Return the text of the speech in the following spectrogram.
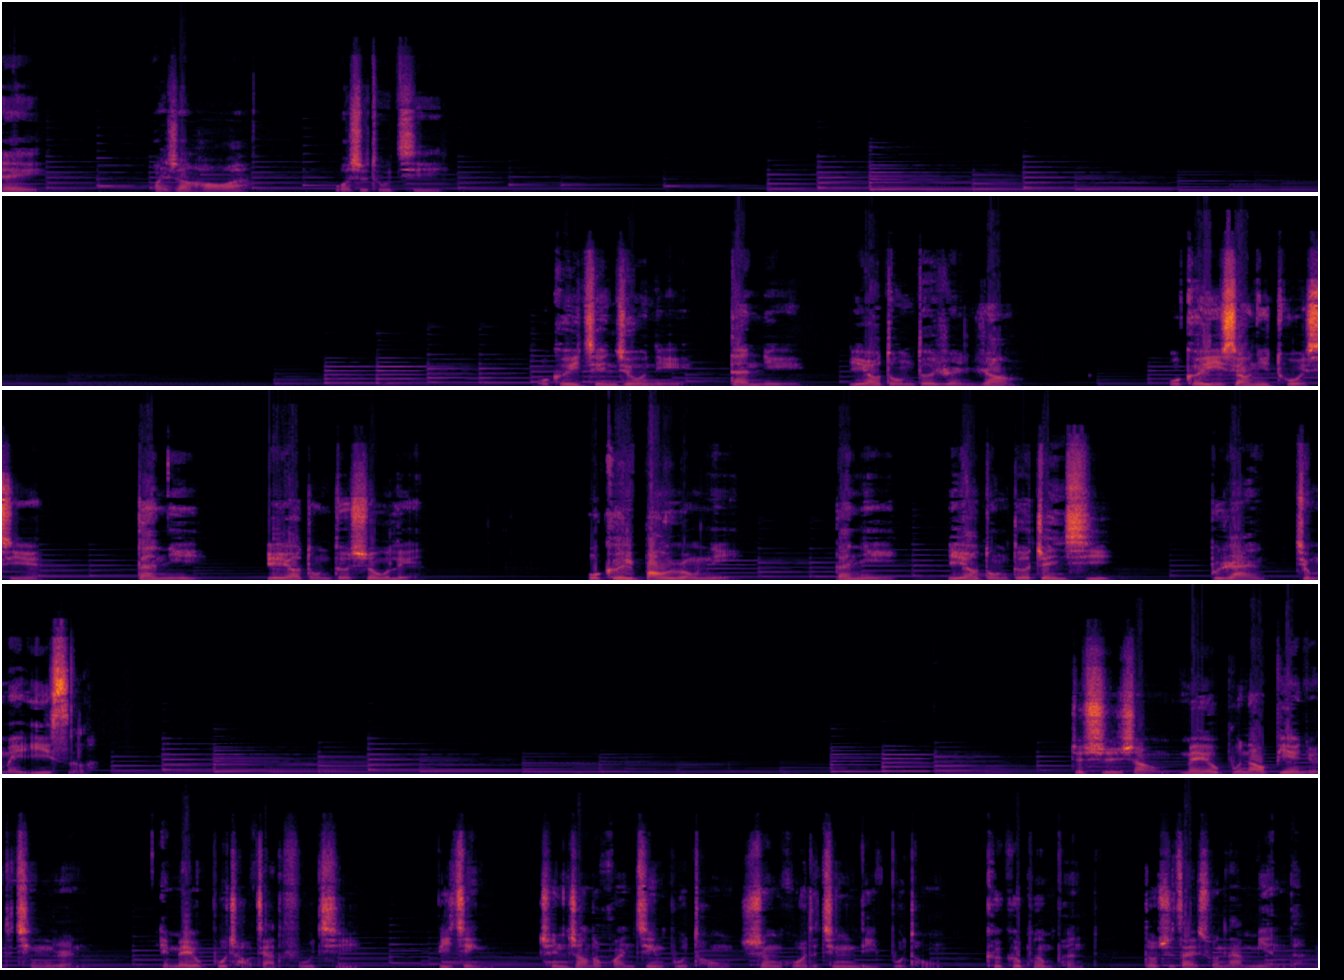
嘿，晚上好啊，我是图奇。我可以迁就你，但你也要懂得忍让。我可以向你妥协，但你也要懂得收敛。我可以包容你，但你也要懂得珍惜，不然就没意思了。这世上没有不闹别扭的情人，也没有不吵架的夫妻，毕竟。成长的环境不同，生活的经历不同，磕磕碰碰都是在所难免的。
